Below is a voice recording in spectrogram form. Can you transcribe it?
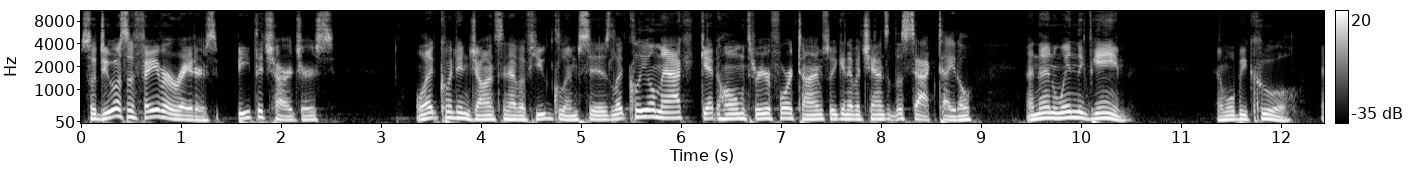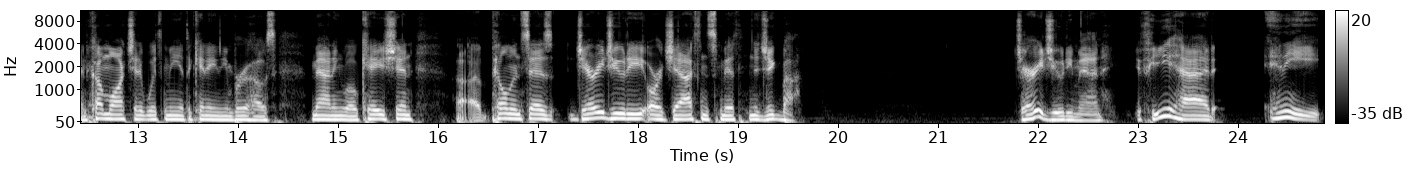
So do us a favor, Raiders. Beat the Chargers. Let Quentin Johnston have a few glimpses. Let Khalil Mack get home three or four times so he can have a chance at the sack title. And then win the game. And we'll be cool. And come watch it with me at the Canadian Brewhouse Manning location. Uh, Pillman says Jerry Jeudy or Jaxon Smith-Njigba. Jerry Jeudy, man, if he had any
